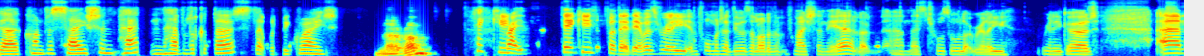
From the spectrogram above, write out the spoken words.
uh, conversation, Pat, and have a look at those, that would be great. No problem. Thank you. Great. Thank you for that. That was really informative. There was a lot of information there. Look, um, those tools all look really, really good. Um,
